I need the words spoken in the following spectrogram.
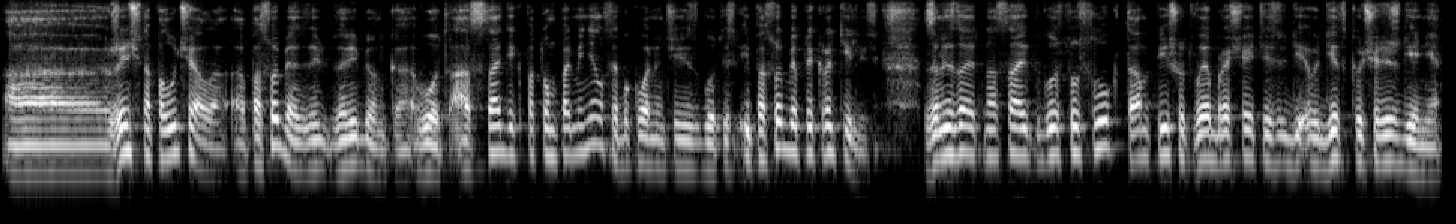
э, женщина получала пособие за ребенка, вот, а садик потом поменялся буквально через год, и, и пособия прекратились. Залезают на сайт госуслуг, там пишут, вы обращаетесь в детское учреждение.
